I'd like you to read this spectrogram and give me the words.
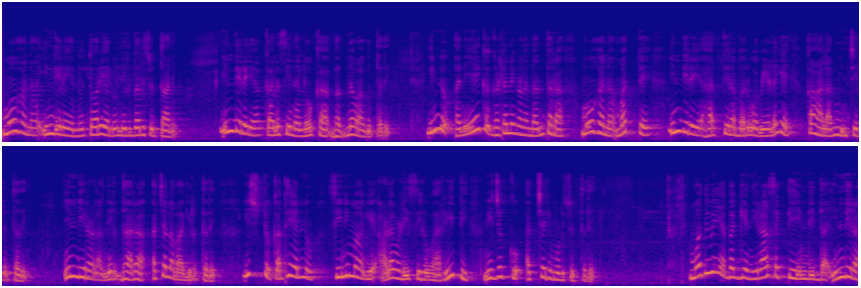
ಮೋಹನ ಇಂದಿರೆಯನ್ನು ತೊರೆಯಲು ನಿರ್ಧರಿಸುತ್ತಾನೆ. ಇಂದಿರೆಯ ಕನಸಿನ ಲೋಕ ಭಗ್ನವಾಗುತ್ತದೆ. ಇನ್ನು ಅನೇಕ ಘಟನೆಗಳ ನಂತರ ಮೋಹನ ಮತ್ತೆ ಇಂದಿರೆಯ ಹತ್ತಿರ ಬರುವ ವೇಳೆಗೆ ಕಾಲ ಮಿಂಚಿರುತ್ತದೆ. ಇಂದಿರಳ ನಿರ್ಧಾರ ಅಚಲವಾಗಿರುತ್ತದೆ. ಇಷ್ಟು ಕಥೆಯನ್ನು ಸಿನಿಮಾಗೆ ಅಳವಡಿಸಿರುವ ರೀತಿ ನಿಜಕ್ಕೂ ಅಚ್ಚರಿ ಮೂಡಿಸುತ್ತದೆ. ಮದುವೆಯ ಬಗ್ಗೆ ನಿರಾಸಕ್ತಿಯಿಂದಿದ್ದ ಇಂದಿರಾ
